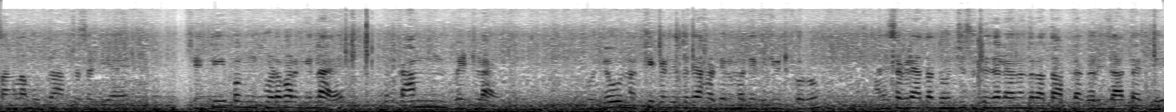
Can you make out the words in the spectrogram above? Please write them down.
चांगला मुद्दा आमच्यासाठी आहे. शेती पण थोडंफार गेला आहे तर काम भेटलं आहे येऊ नक्की कधीतरी हॉटेलमध्ये व्हिजिट करू. आणि सगळे आता दोनची सुट्टी झाल्यानंतर आता आपल्या घरी जात आहेत ते.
